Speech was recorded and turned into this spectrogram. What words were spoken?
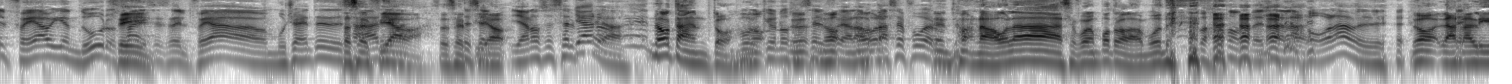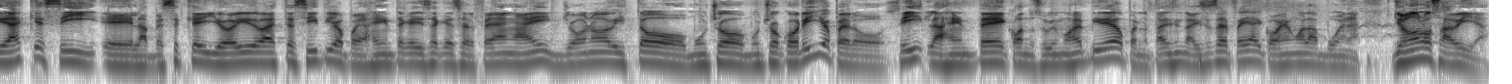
selfea bien duro, Sí. ¿sabes? Se selfea mucha gente de Se esa selfieaba, área. se selfieaba. Ya no se selfea. Eh, No tanto. ¿Por qué no se selfia? ¿Las olas se fueron? No, las olas se fueron para otro lado. No, la realidad es que sí. eh, las veces que yo he ido a este sitio, pues hay gente que dice que surfean ahí. Yo no he visto mucho mucho corillo, pero sí, la gente cuando subimos el video, pues nos está diciendo ahí se surfea y cogen olas buenas. Yo no lo sabía.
